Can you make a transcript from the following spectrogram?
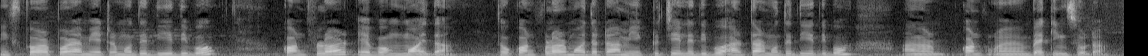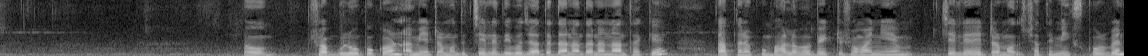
মিক্স করার পর আমি এটার মধ্যে দিয়ে দিব কর্নফ্লাওয়ার এবং ময়দা। তো কর্নফ্লাওয়ার ময়দাটা আমি একটু চেলে দিব আর তার মধ্যে দিয়ে দিব কর্ন বেকিং সোডা তো সবগুলো উপকরণ আমি এটার মধ্যে চেলে দিব যাতে দানা দানা না থাকে। তো আপনারা খুব ভালোভাবে একটু সময় নিয়ে চেলে এটার সাথে মিক্স করবেন।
